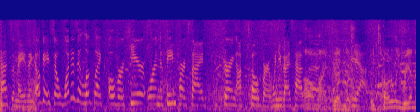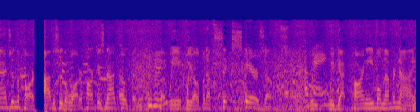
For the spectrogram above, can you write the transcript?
That's amazing. Okay, so what does it look like over here or in the theme park side during October when you guys have Oh the... my goodness. Yeah. We totally reimagined the park. Obviously, the water park is not open, mm -hmm. but we, we open up six scare zones. Okay. We, have got Carnival number nine,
